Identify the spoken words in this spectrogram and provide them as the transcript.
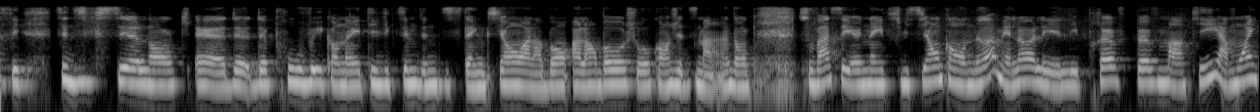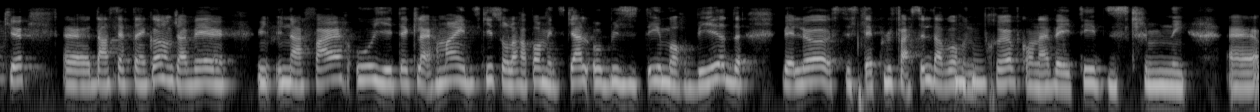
c'est difficile donc euh, de, de, prouver qu'on a été victime d'une distinction à la bon, à l'embauche ou au congédiement. Donc souvent c'est une intuition qu'on a, mais là les, les, preuves peuvent manquer, à moins que euh, dans certains cas, donc j'avais une, une, affaire où il était clairement indiqué sur le rapport médical obésité morbide. Ben là, c'était plus facile d'avoir une mm-hmm. preuve qu'on avait été discriminé. Euh,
